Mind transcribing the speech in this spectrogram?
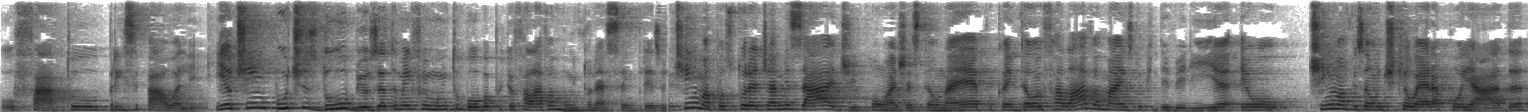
o fato principal ali. E eu tinha inputs dúbios, eu também fui muito boba porque eu falava muito nessa empresa. Eu tinha uma postura de amizade com a gestão na época, então eu falava mais do que deveria, eu tinha uma visão de que eu era apoiada.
